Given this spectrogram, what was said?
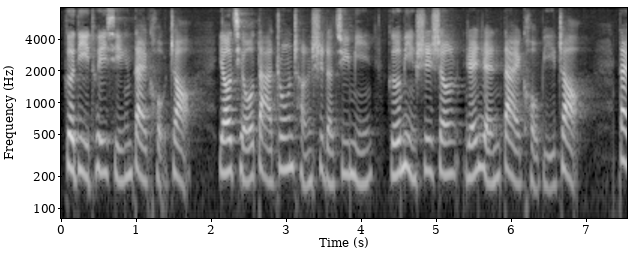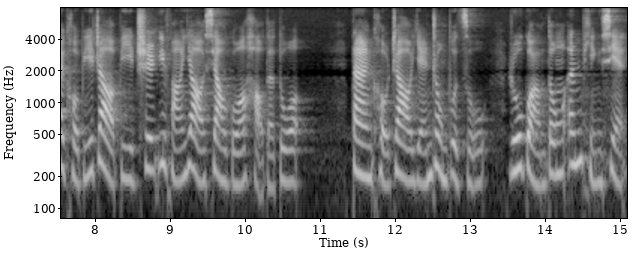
各地推行戴口罩，要求大中城市的居民、革命师生人人戴口鼻罩。戴口鼻罩比吃预防药效果好得多。但口罩严重不足，如广东恩平县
